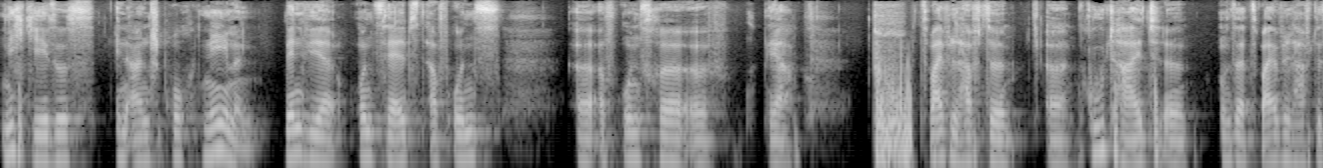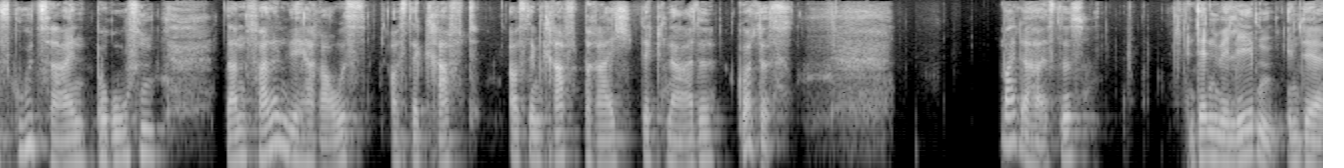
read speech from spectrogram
nicht Jesus in Anspruch nehmen, wenn wir uns selbst auf uns, äh, auf unsere äh, ja, zweifelhafte äh, Gutheit, äh, unser zweifelhaftes Gutsein berufen, dann fallen wir heraus aus der Kraft, aus dem Kraftbereich der Gnade Gottes. Weiter heißt es, denn wir leben in der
